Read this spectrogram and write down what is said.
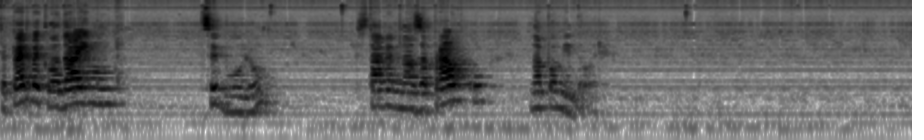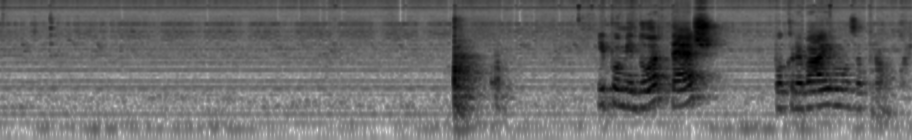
Тепер викладаємо цибулю, ставимо на заправку на помідорі. І помідор теж покриваємо заправкою.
